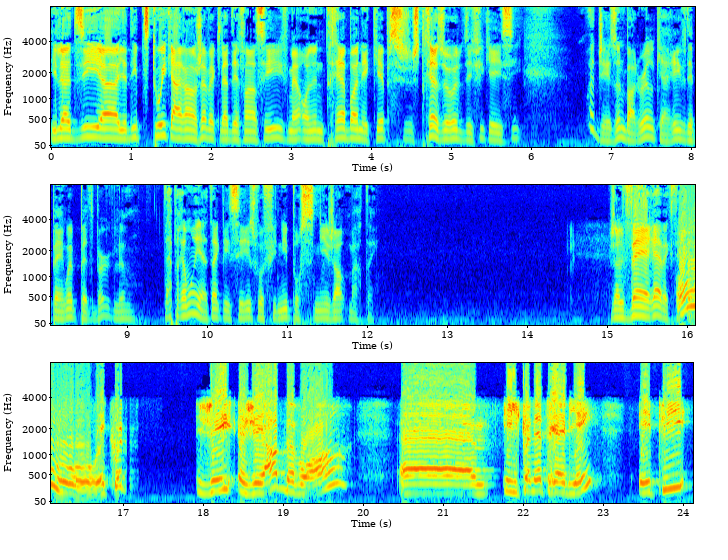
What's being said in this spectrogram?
Il a dit euh, il y a des petits tweaks à arranger avec la défensive, mais on a une très bonne équipe. Je suis très heureux du défi qu'il y a ici. Moi, Jason Botterill qui arrive des Penguins de Pittsburgh, là, d'après moi, il attend que les séries soient finies pour signer Jacques Martin. Je le verrai avec cette Oh, écoute, j'ai, j'ai hâte de voir. Euh, il connaît très bien. Et puis,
